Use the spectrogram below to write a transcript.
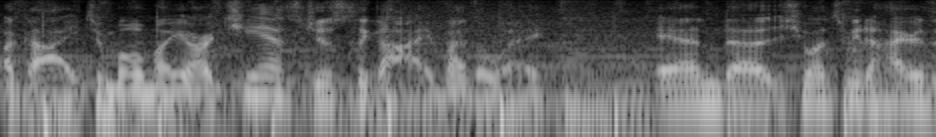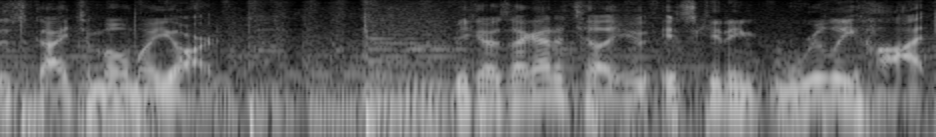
a guy to mow my yard. She has just the guy, by the way, and uh, she wants me to hire this guy to mow my yard. Because I got to tell you, it's getting really hot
